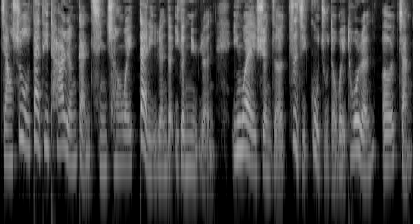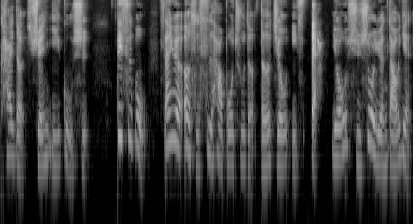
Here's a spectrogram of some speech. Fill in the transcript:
讲述代替他人感情成为代理人的一个女人，因为选择自己雇主的委托人而展开的悬疑故事。第四部三月二十四号播出的《德久 is back》，由许硕元导演、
